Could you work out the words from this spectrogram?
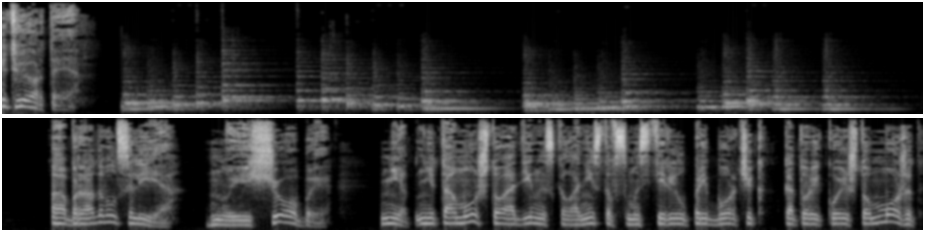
Четвертое. Обрадовался ли я? Ну еще бы! Нет, не тому, что один из колонистов смастерил приборчик, который кое-что может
